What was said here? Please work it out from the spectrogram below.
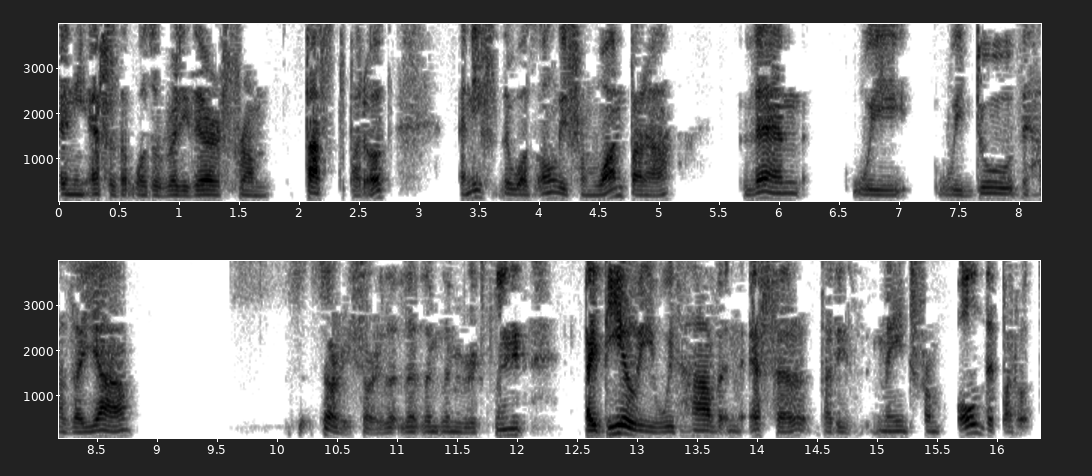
any efer that was already there from past Parot. And if there was only from one Parah, then we we do the Hazayah. Sorry, sorry, let, let, let me re explain it. Ideally, we'd have an efer that is made from all the parot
